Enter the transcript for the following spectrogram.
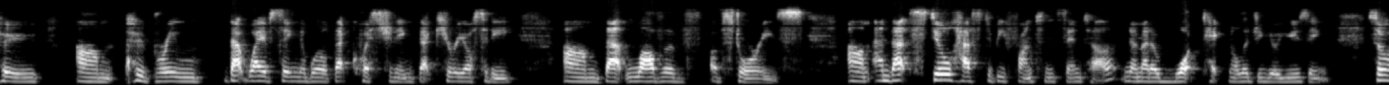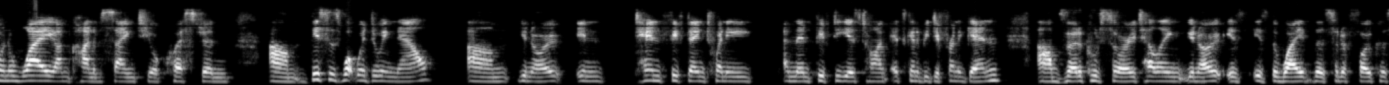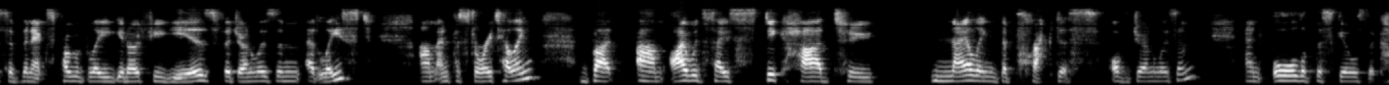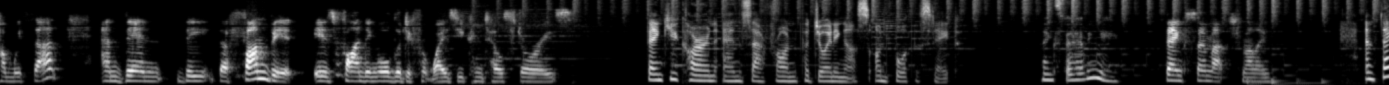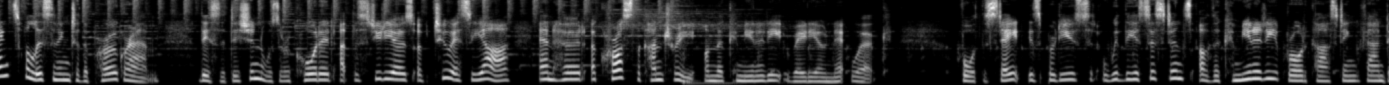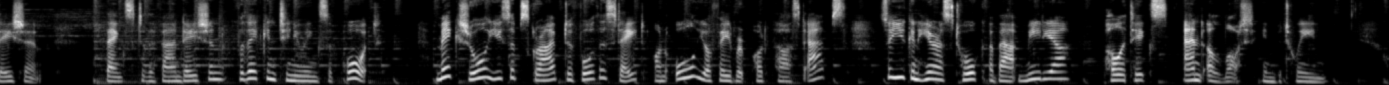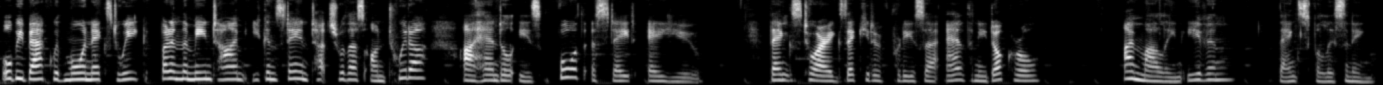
who um, who bring that way of seeing the world, that questioning, that curiosity, um, that love of of stories. Um, and that still has to be front and center, no matter what technology you're using. So, in a way, I'm kind of saying to your question, um, this is what we're doing now. Um, you know, in 10, 15, 20, and then 50 years time it's going to be different again. Um, vertical storytelling you know is is the way the sort of focus of the next probably you know few years for journalism at least um, and for storytelling. But um, i would say stick hard to nailing the practice of journalism and all of the skills that come with that. And then the the fun bit is finding all the different ways you can tell stories. Thank you Corinne and saffron for joining us on fourth estate Thanks for having me. Thanks so much, Marlene. And thanks for listening to the program. This edition was recorded at the studios of 2SER and heard across the country on the Community Radio Network. Fourth Estate is produced with the assistance of the Community Broadcasting Foundation. Thanks to the Foundation for their continuing support. Make sure you subscribe to Fourth Estate on all your favourite podcast apps so you can hear us talk about media, politics, and a lot in between. We'll be back with more next week, but in the meantime, you can stay in touch with us on Twitter. Our handle is 4th Estate AU. Thanks to our executive producer, Anthony Dockrell. I'm Marlene Even. Thanks for listening.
